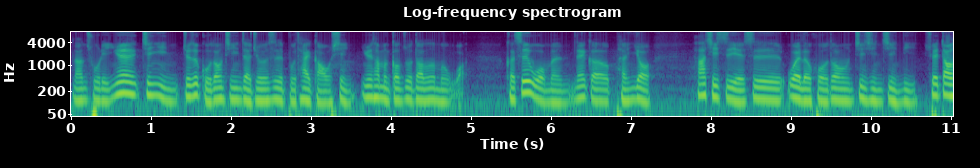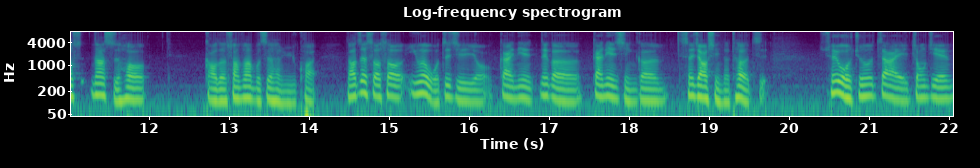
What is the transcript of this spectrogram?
难处理，因为经营就是股东经营者就是不太高兴，因为他们工作到那么晚，可是我们那个朋友他其实也是为了活动尽心尽力，所以到那时候搞得双方不是很愉快。然后这时候，因为我自己有概念，那个概念型跟社交型的特质，所以我就在中间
